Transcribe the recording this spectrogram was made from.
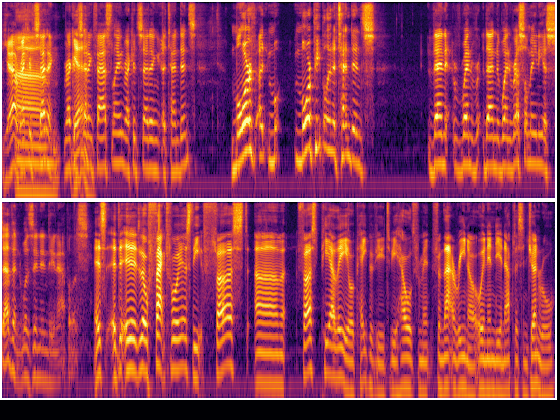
yeah, record setting, um, record yeah. setting Fastlane, record setting attendance. More, uh, mo- more people in attendance than when than when WrestleMania Seven was in Indianapolis. It's a, a little fact for you. It's the first um, first PLE or pay per view to be held from it, from that arena or in Indianapolis in general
